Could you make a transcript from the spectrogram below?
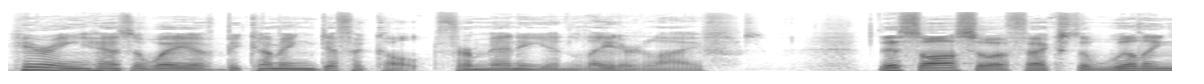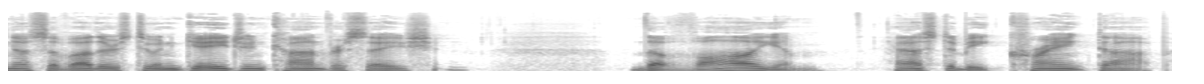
Hearing has a way of becoming difficult for many in later life. This also affects the willingness of others to engage in conversation. The volume has to be cranked up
